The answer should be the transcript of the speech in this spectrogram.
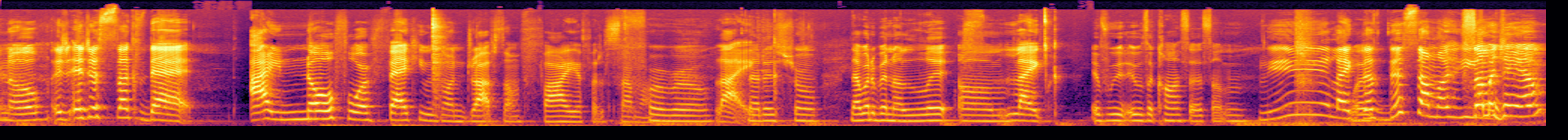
you know, it, it just sucks that I know for a fact he was gonna drop some fire for the summer. for real. like, That is true. That would have been a lit um like, if we it was a concert or something. yeah, like this, this summer he Summer Jam.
